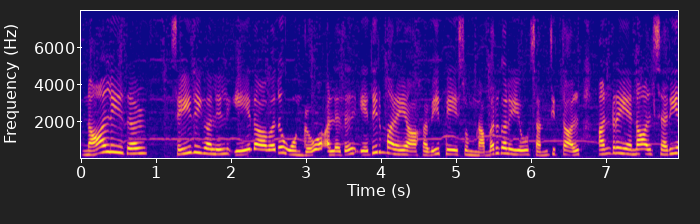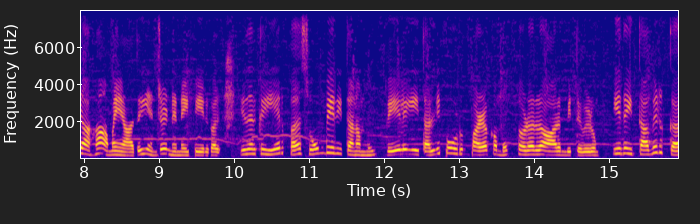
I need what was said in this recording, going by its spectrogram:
நாளிதழ் செய்திகளில் ஏதாவது ஒன்றோ அல்லது எதிர்மறையாகவே பேசும் நபர்களையோ சந்தித்தால் அன்றைய நாள் சரியாக அமையாது என்று நினைப்பீர்கள். இதற்கு ஏற்ப சோம்பேறித்தனமும் வேலையை தள்ளி போடும் பழக்கமும் தொடர ஆரம்பித்துவிடும். இதை தவிர்க்க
